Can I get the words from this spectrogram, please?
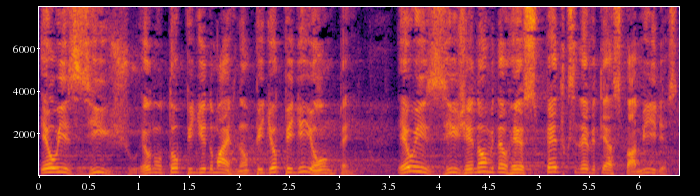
Eu exijo, eu não estou pedindo mais não, pedi, eu pedi ontem. Eu exijo, em nome do respeito que se deve ter às famílias,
